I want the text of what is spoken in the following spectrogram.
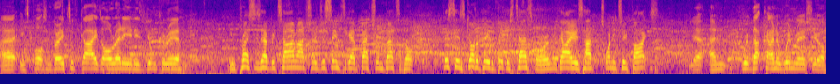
Uh, he's fought some very tough guys already in his young career. He impresses every time, actually, just seems to get better and better. But this has got to be the biggest test for him, a guy who's had 22 fights. Yeah, and with that kind of win ratio,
